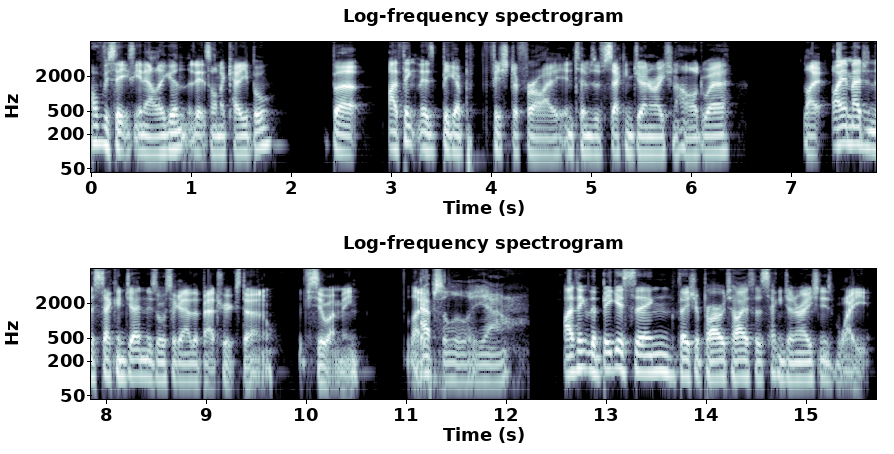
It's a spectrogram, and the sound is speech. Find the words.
obviously, it's inelegant that it's on a cable, but I think there's bigger fish to fry in terms of second generation hardware. Like I imagine the second gen is also going to have the battery external. If you see what I mean. Like Absolutely, yeah. I think the biggest thing they should prioritize for the second generation is weight.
